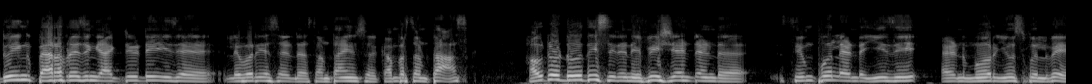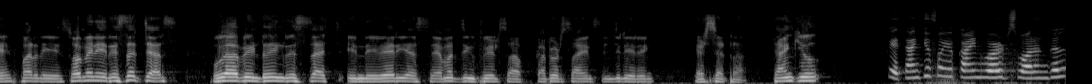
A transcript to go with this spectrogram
Doing paraphrasing activity is a laborious and uh, sometimes cumbersome task. How to do this in an efficient and uh, simple and easy and more useful way for the so many researchers who have been doing research in the various emerging fields of computer science, engineering, etc. Thank you. Okay, thank you for your kind words, Warangal.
